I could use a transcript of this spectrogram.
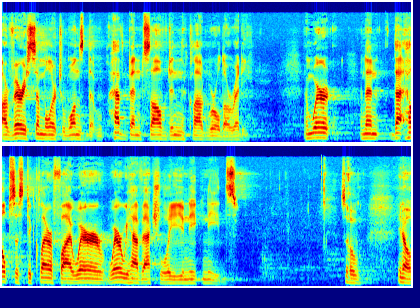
are very similar to ones that have been solved in the cloud world already. And where, and then that helps us to clarify where, where we have actually unique needs. So, you know,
